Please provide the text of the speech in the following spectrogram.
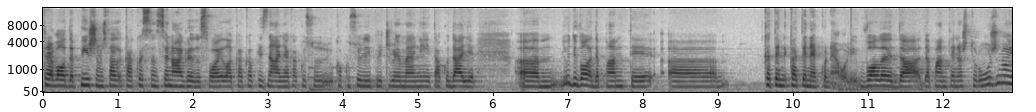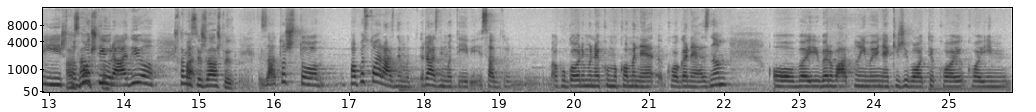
trebala da pišem šta, kakve sam se nagrade osvojila, kakva priznanja, kako su, kako su ljudi pričali o meni i tako dalje. ljudi vole da pamte em, kad te, kad te neko ne voli. Vole da, da pamte nešto ružno i šta god ti uradio... Šta pa- misliš zašto? Zato što, pa postoje razni, razni motivi. Sad, ako govorimo o nekom kome ne, koga ne znam, ovaj, verovatno imaju neke živote koji, koji im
